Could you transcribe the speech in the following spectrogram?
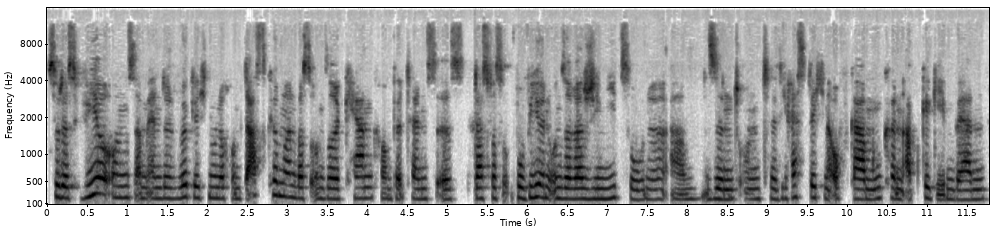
so dass wir uns am Ende wirklich nur noch um das kümmern, was unsere Kernkompetenz ist, das, was, wo wir in unserer Geniezone ähm, sind und äh, die restlichen Aufgaben können abgegeben werden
